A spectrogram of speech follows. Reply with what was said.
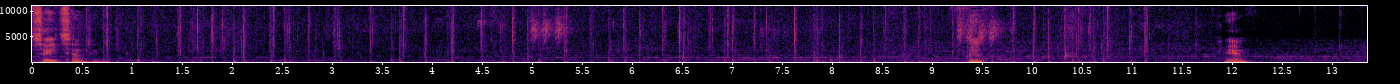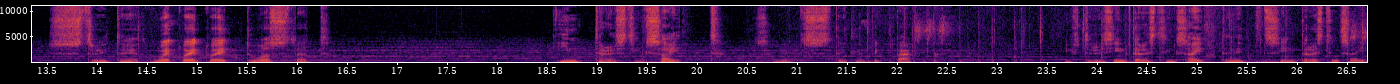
Say it something. Hmm. Okay. Straight ahead. Wait, wait, wait. Was that interesting sight? So it's a little bit back. If there is interesting sight, then it's interesting sight.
